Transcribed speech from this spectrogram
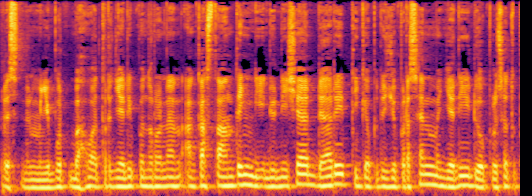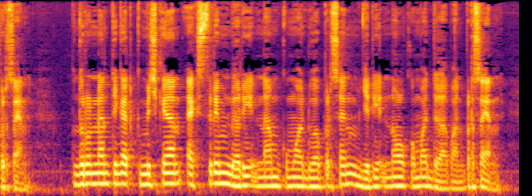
Presiden menyebut bahwa terjadi penurunan angka stunting di Indonesia dari 37% menjadi 21%. Penurunan tingkat kemiskinan ekstrim dari 6,2% menjadi 0,8%.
